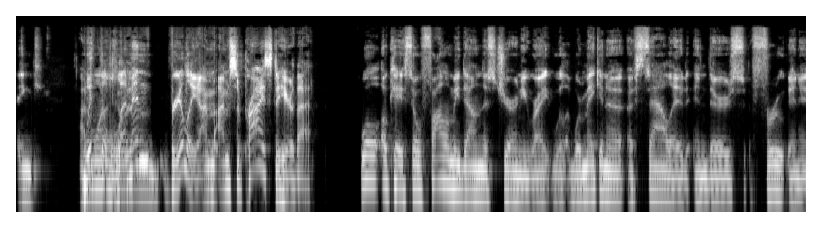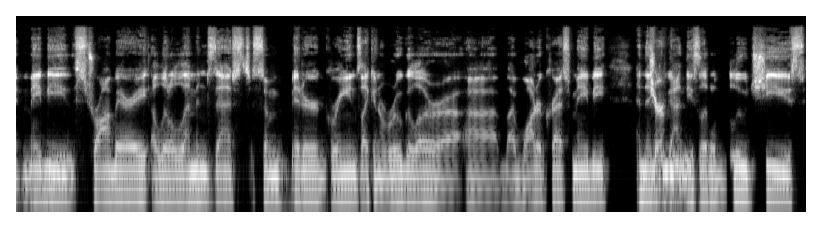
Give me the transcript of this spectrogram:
think I with the lemon. Down. Really, I'm I'm surprised to hear that. Well, okay, so follow me down this journey, right? We're making a, a, salad and there's fruit in it, maybe strawberry, a little lemon zest, some bitter greens like an arugula or a, a, a watercress, maybe. And then sure. you've got these little blue cheese,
